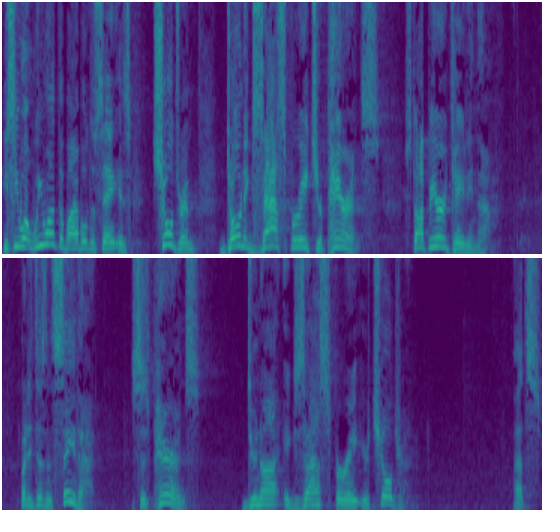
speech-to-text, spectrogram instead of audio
You see, what we want the Bible to say is children, don't exasperate your parents, stop irritating them. But it doesn't say that. It says, parents, do not exasperate your children. That's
